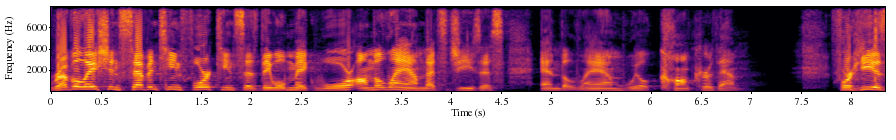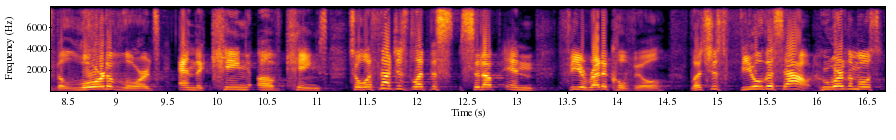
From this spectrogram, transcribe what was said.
Revelation 17 14 says, They will make war on the Lamb, that's Jesus, and the Lamb will conquer them for he is the Lord of lords and the King of kings. So let's not just let this sit up in theoreticalville. Let's just feel this out. Who are the most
